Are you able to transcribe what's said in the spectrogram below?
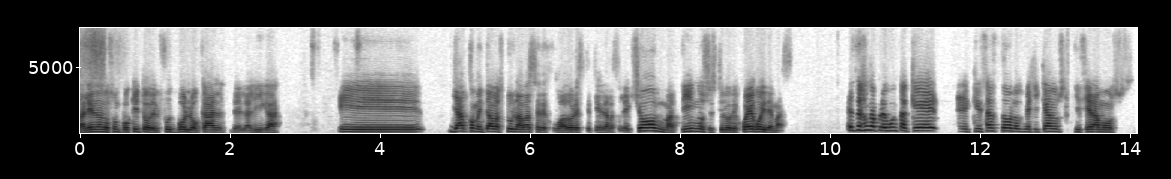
saliéndonos un poquito del fútbol local de la liga. Eh, ya comentabas tú la base de jugadores que tiene la selección, Martino, su estilo de juego y demás. Esta es una pregunta que eh, quizás todos los mexicanos quisiéramos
